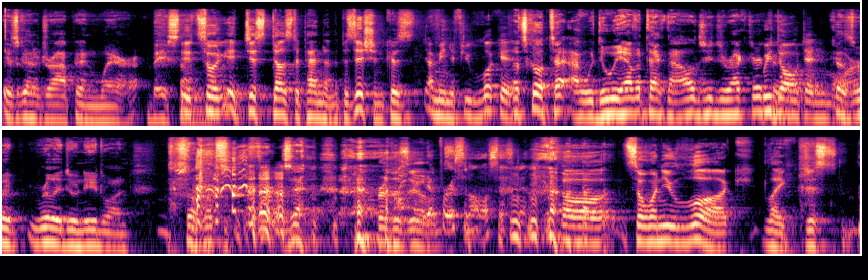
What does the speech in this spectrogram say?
is gonna drop in where, based on? It, so it just does depend on the position, because, I mean, if you look at. Let's go, te- uh, do we have a technology director? We don't anymore. Because we really do need one. So let's, for the Need a personal assistant. So, so when you look, like, just.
